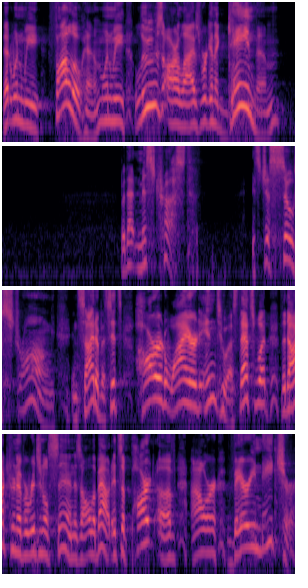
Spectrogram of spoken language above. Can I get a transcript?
that when we follow him, when we lose our lives, we're going to gain them. But that mistrust, it's just so strong inside of us. It's hardwired into us. That's what the doctrine of original sin is all about. It's a part of our very nature.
